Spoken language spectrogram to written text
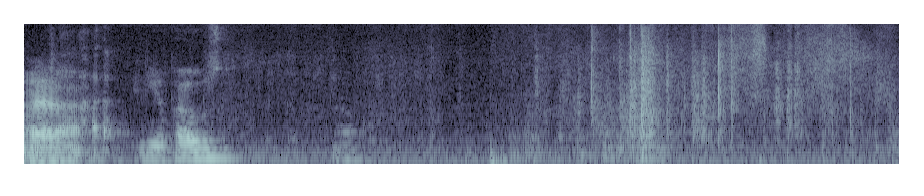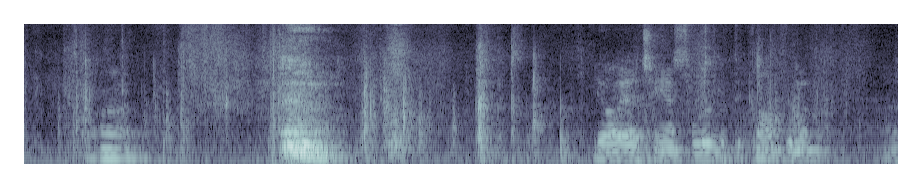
Uh, Any opposed? No. All right. Y'all had a chance to look at the complement uh,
